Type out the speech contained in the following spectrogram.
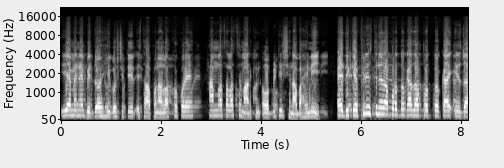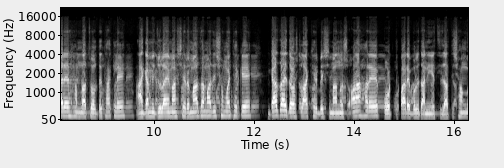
ইয়েমেনে বিদ্রোহী গোষ্ঠীটির স্থাপনা লক্ষ্য করে হামলা চালাচ্ছে মার্কিন ও ব্রিটিশ সেনাবাহিনী। এদিকে ফিলিস্তিনের অপরাধ গাজা উপত্যকায় ইসরায়েলের হামলা চলতে থাকলে আগামী জুলাই মাসের মাঝামাঝি সময় থেকে গাজায় দশ লাখের বেশি মানুষ অনাহারে পড়তে পারে বলে জানিয়েছে জাতিসংঘ।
